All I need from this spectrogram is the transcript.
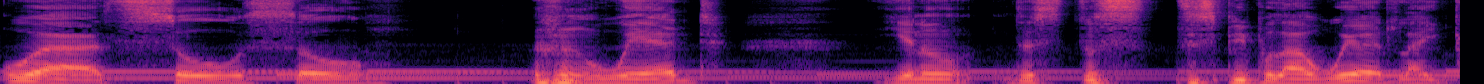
who are so so weird? You know, this this these people are weird. Like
